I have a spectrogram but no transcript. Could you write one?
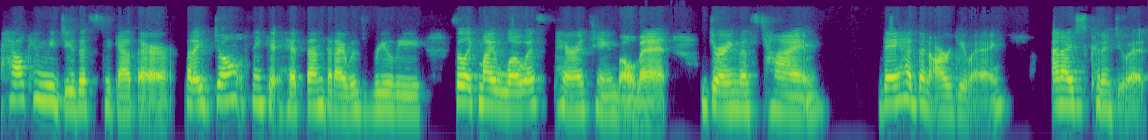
how can we do this together? But I don't think it hit them that I was really so like my lowest parenting moment during this time. They had been arguing and I just couldn't do it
